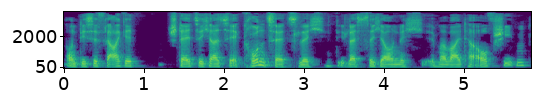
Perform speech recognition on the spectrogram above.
Und diese Frage stellt sich ja sehr grundsätzlich, die lässt sich ja auch nicht immer weiter aufschieben.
